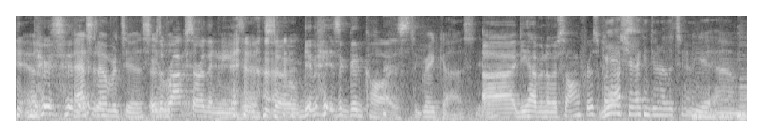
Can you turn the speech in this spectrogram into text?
Yeah. There's- Pass it over to us. there's a rock star that needs it. So give it. It's a good cause. It's a great cause. Yeah. Uh, do you have another song for us, Yeah, sure. I can do another tune. Yeah. Um,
